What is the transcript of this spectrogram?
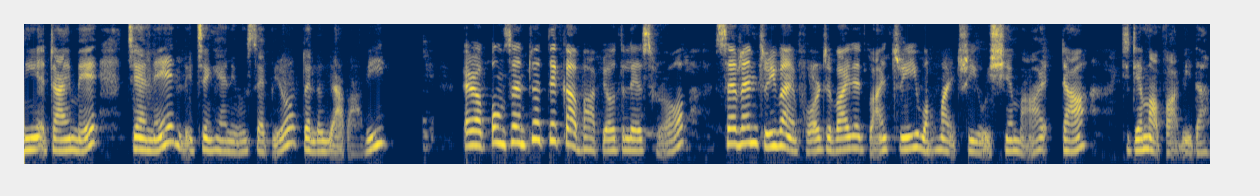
နည်းအတိုင်းပဲကျန်တဲ့လေ့ကျင့်ခန်းတွေကိုဆက်ပြီးတော့တွက်လို့ရပါပြီအဲ့တော့ပုံစံတွက်တစ်ကဘာပြောသလဲဆိုတော့7 3/4 divided by 3 1/3ကိုရှင်းပါတဲ့ဒါဒီထဲမှာပါပြီးသား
